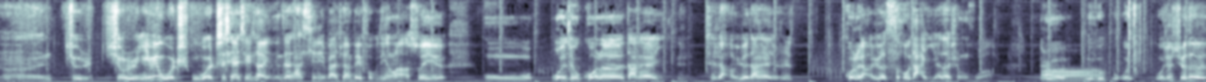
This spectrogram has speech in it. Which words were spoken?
嗯，就是就是因为我我之前形象已经在他心里完全被否定了，所以，我我就过了大概这两个月，大概就是过了两个月伺候大爷的生活，就是我我我我就觉得，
